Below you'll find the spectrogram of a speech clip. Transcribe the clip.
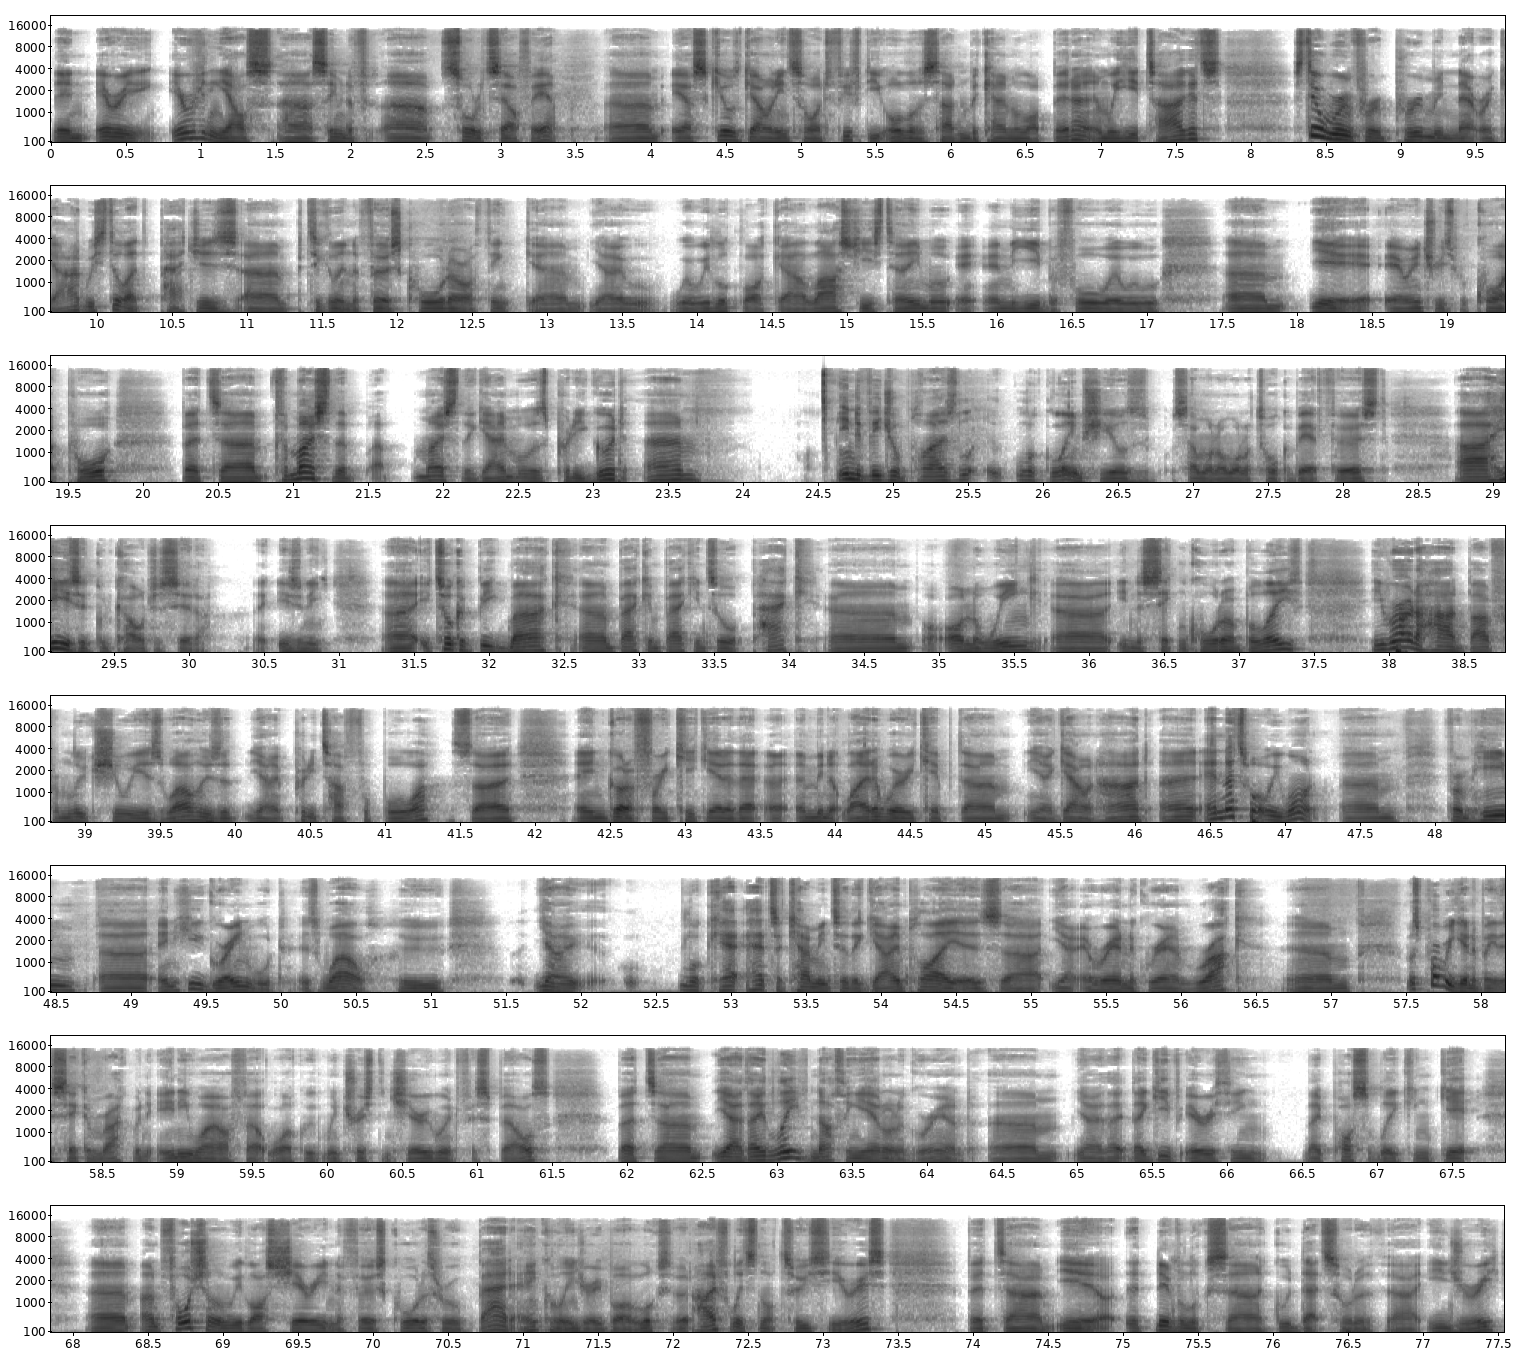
then every, everything else uh, seemed to uh, sort itself out. Um, our skills going inside 50 all of a sudden became a lot better and we hit targets. Still room for improvement in that regard. We still had patches, um, particularly in the first quarter. I think um, you know where we looked like uh, last year's team and the year before, where we were, um, yeah, our entries were quite poor. But um, for most of the uh, most of the game, it was pretty good. Um, individual players, look, look, Liam Shiels is someone I want to talk about first. Uh, he's a good culture setter, isn't he? Uh, he took a big mark um, back and back into a pack um, on the wing uh, in the second quarter, I believe. He rode a hard butt from Luke Shuey as well, who's a you know pretty tough footballer. So and got a free kick out of that a, a minute later, where he kept um, you know going hard, uh, and that's what we want um, from him uh, and Hugh Greenwood as well, who you know look had to come into the gameplay as uh, you know around the ground ruck um, it was probably going to be the second ruckman anyway. I felt like when Tristan Xerri went for spells, but um, yeah, they leave nothing out on the ground. Um, you know, they, they give everything they possibly can get. Um, unfortunately, we lost Xerri in the first quarter through a bad ankle injury by the looks of it. Hopefully, it's not too serious, but um, yeah, it never looks uh, good that sort of uh, injury.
